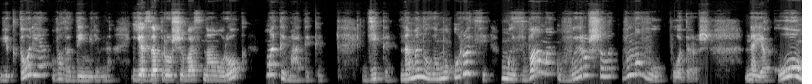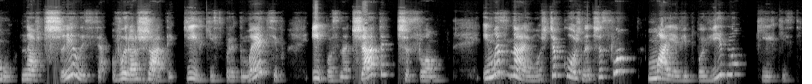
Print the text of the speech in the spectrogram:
Вікторія Володимирівна. Я запрошую вас на урок математики. Діти, на минулому уроці ми з вами вирушили в нову подорож, на якому навчилися виражати кількість предметів і позначати числом. І ми знаємо, що кожне число має відповідну кількість.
